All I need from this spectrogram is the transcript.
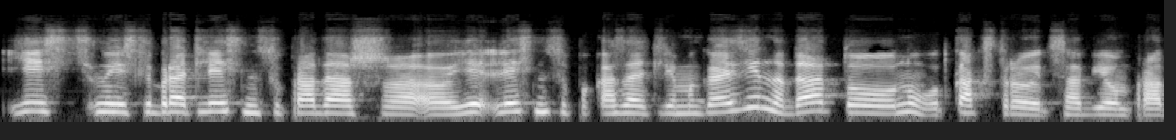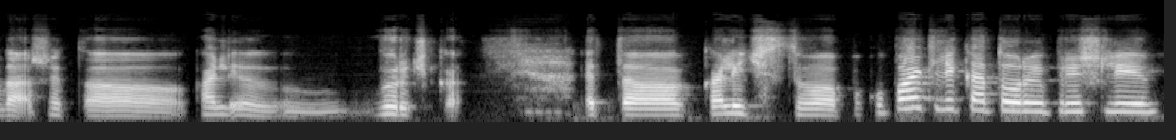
есть, ну, если брать лестницу продаж, лестницу показателей магазина, да, то, ну, вот как строится объем продаж? Это выручка, это количество покупателей, которые пришли,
